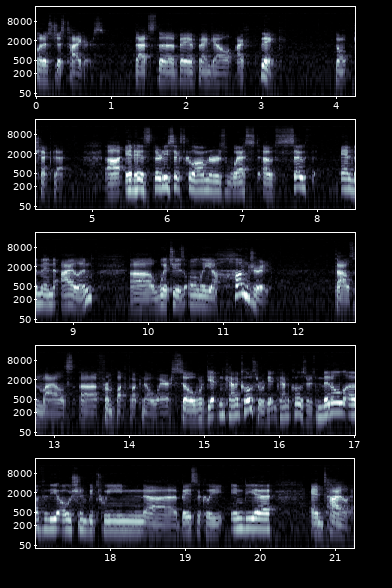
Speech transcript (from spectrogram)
but it's just tigers. That's the Bay of Bengal, I think. Don't check that. Uh, it is 36 kilometers west of South Andaman Island, uh, which is only a hundred thousand miles uh, from buttfuck nowhere. So we're getting kind of closer. We're getting kind of closer. It's middle of the ocean between uh, basically India and Thailand.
